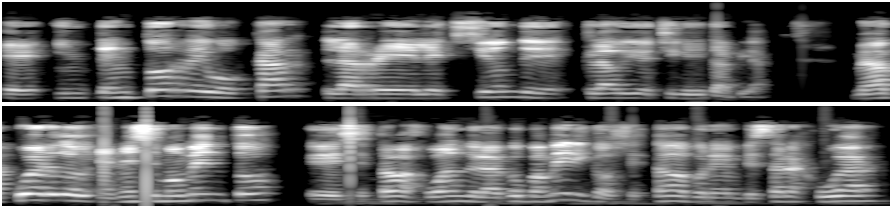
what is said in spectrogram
eh, intentó revocar la reelección de Claudio Chiquitapia. Me acuerdo en ese momento eh, se estaba jugando la Copa América o se estaba por empezar a jugar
